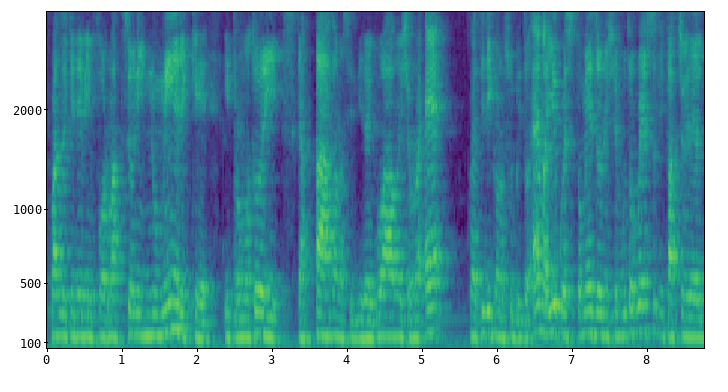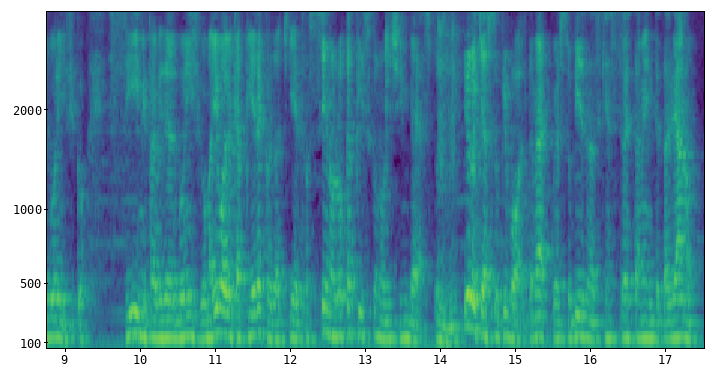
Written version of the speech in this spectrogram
quando chiedevi informazioni numeriche i promotori scappavano, si dileguavano, dicevano eh, ti dicono subito, eh ma io questo mese ho ricevuto questo, ti faccio vedere il bonifico. Sì, mi fai vedere il bonifico, ma io voglio capire cosa c'è dietro, se non lo capisco non ci investo. Mhm. Io l'ho chiesto più volte, a me questo business che è strettamente italiano,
